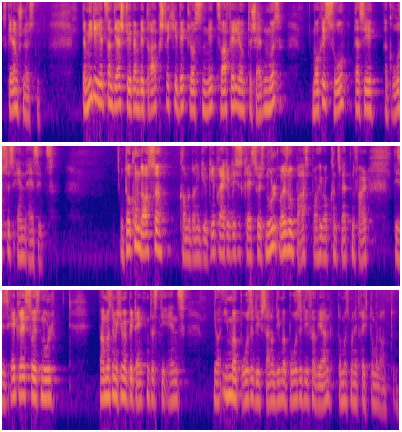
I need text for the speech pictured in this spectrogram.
Es geht am schnellsten. Damit ich jetzt an der Stelle beim Betragsstriche weglassen nicht zwei Fälle unterscheiden muss, mache ich es so, dass ich ein großes N einsetze. Und da kommt außer, kann man dann in GeoGebra eingeben, das ist größer als 0, also passt, brauche ich überhaupt keinen zweiten Fall. Das ist eh größer als 0. Man muss nämlich immer bedenken, dass die Ns ja immer positiv sind und immer positiver werden, da muss man nicht recht umeinander tun.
